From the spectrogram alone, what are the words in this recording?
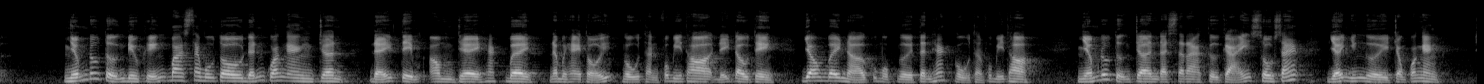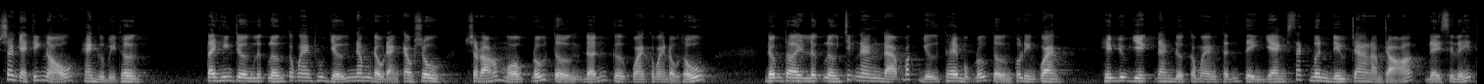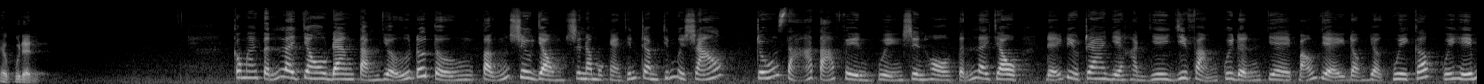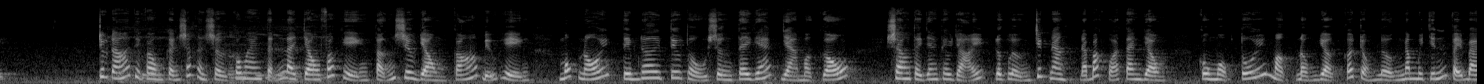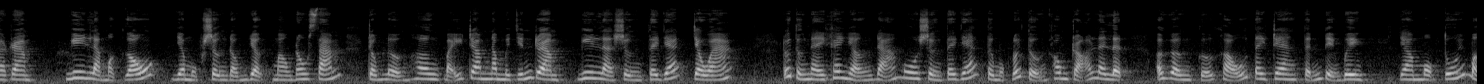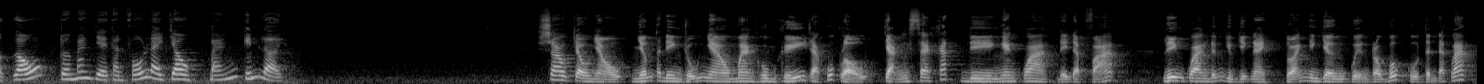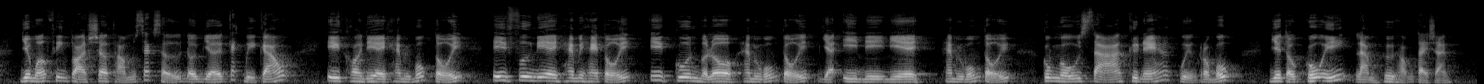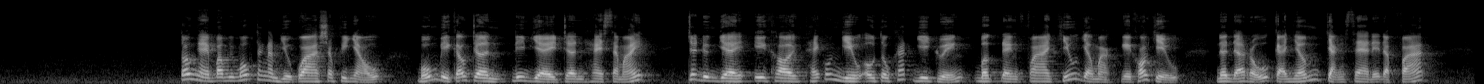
Nhóm đối tượng điều khiển 3 xe mô tô đến quán ăn trên để tìm ông DHB, 52 tuổi, ngụ thành phố Mỹ Tho để đầu tiền do ông B nợ của một người tên H ngụ thành phố Mỹ Tho. Nhóm đối tượng trên đã xảy ra cự cãi, xô xát với những người trong quán ăn. Sau vài tiếng nổ, hai người bị thương. Tại hiện trường, lực lượng công an thu giữ 5 đầu đạn cao su, sau đó một đối tượng đến cơ quan công an đầu thú. Đồng thời, lực lượng chức năng đã bắt giữ thêm một đối tượng có liên quan. Hiện vụ việc đang được công an tỉnh Tiền Giang xác minh điều tra làm rõ để xử lý theo quy định. Công an tỉnh Lai Châu đang tạm giữ đối tượng Tẩn Siêu Dòng sinh năm 1996, trú xã Tả Phìn, huyện Sinh Hồ, tỉnh Lai Châu để điều tra về hành vi vi phạm quy định về bảo vệ động vật nguy cấp quý hiếm. Trước đó, thì phòng cảnh sát hình sự công an tỉnh Lai Châu phát hiện Tẩn Siêu Dòng có biểu hiện móc nối tìm nơi tiêu thụ sừng tê giác và mật gấu. Sau thời gian theo dõi, lực lượng chức năng đã bắt quả tang Dòng cùng một túi mật động vật có trọng lượng 59,3 gram, nghi là mật gấu và một sừng động vật màu nâu xám trọng lượng hơn 759 gram, nghi là sừng tê giác châu Á. Đối tượng này khai nhận đã mua sừng tê giác từ một đối tượng không rõ lai lịch ở gần cửa khẩu Tây Trang, tỉnh Điện Biên và một túi mật gấu rồi mang về thành phố Lai Châu bán kiếm lời. Sau chầu nhậu, nhóm thanh niên rủ nhau mang hung khí ra quốc lộ, chặn xe khách đi ngang qua để đập phá. Liên quan đến vụ việc này, Tòa án Nhân dân quyện Rông Búc của tỉnh Đắk Lắk vừa mở phiên tòa sơ thẩm xét xử đối với các bị cáo Y Khoi Nie 21 tuổi, Y Phương Nie 22 tuổi, Y Kun Mlo 24 tuổi và Y Ni Nie 24 tuổi, cùng ngụ xã Cư Né, huyện Rông Búc, về tội cố ý làm hư hỏng tài sản. Tối ngày 31 tháng 5 vừa qua, sau khi nhậu, bốn bị cáo trên đi về trên hai xe máy. Trên đường về, Y Khôi thấy có nhiều ô tô khách di chuyển, bật đèn pha chiếu vào mặt gây khó chịu, nên đã rủ cả nhóm chặn xe để đập phá.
